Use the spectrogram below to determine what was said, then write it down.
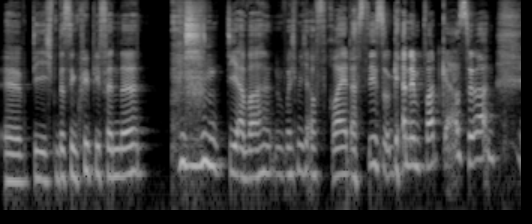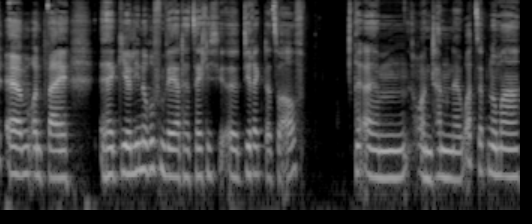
äh, die ich ein bisschen creepy finde, die aber, wo ich mich auch freue, dass sie so gerne im Podcast hören. Ähm, und bei äh, Gioline rufen wir ja tatsächlich äh, direkt dazu auf ähm, und haben eine WhatsApp-Nummer,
